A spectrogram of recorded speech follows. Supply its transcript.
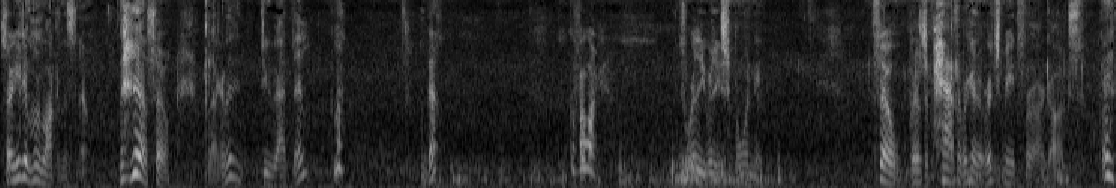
So he didn't want to walk in the snow. so I'm not gonna do that then. Come on. Go. Go for a walk. It's really, really windy. So there's a path that we're gonna rich made for our dogs.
